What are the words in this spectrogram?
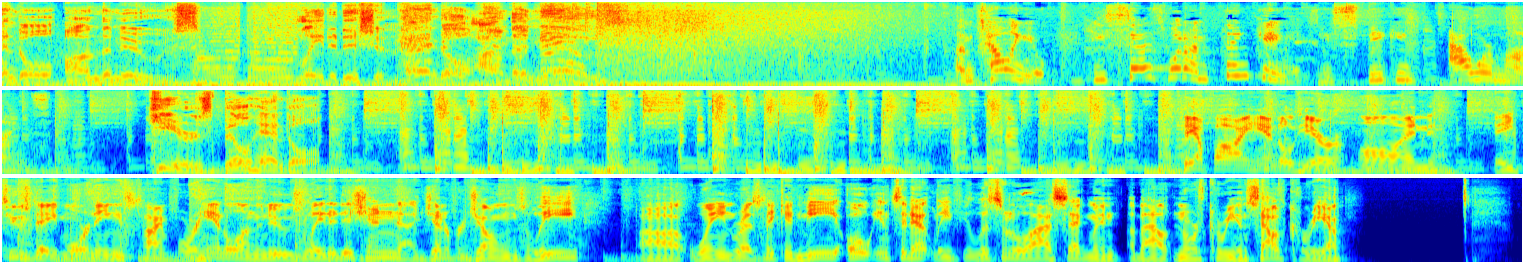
Handel on the news. Late edition. Handel on the news. I'm telling you, he says what I'm thinking. He's speaking our minds. Here's Bill Handel. KFI Handel here on a Tuesday morning. It's time for Handel on the News late edition. Uh, Jennifer Jones Lee, uh, Wayne Resnick, and me. Oh, incidentally, if you listen to the last segment about North Korea and South Korea,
